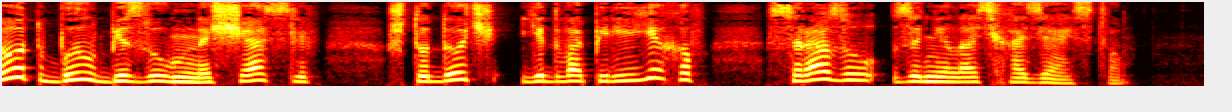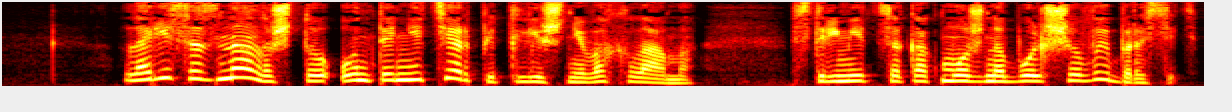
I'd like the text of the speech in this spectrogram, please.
Тот был безумно счастлив, что дочь, едва переехав, сразу занялась хозяйством. Лариса знала, что он-то не терпит лишнего хлама, стремится как можно больше выбросить.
